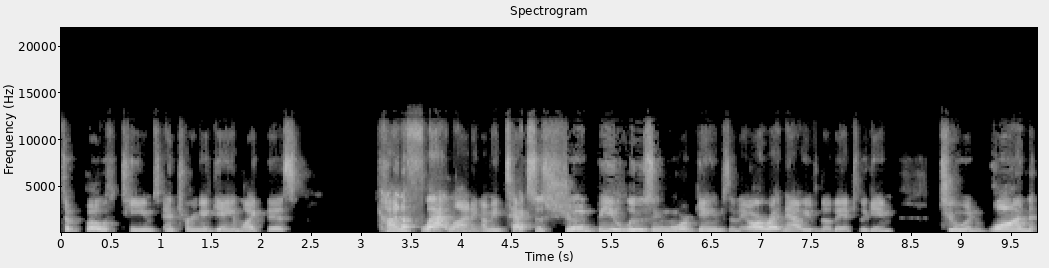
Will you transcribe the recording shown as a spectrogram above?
to both teams entering a game like this kind of flatlining. I mean, Texas should be losing more games than they are right now, even though they enter the game two and one. It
